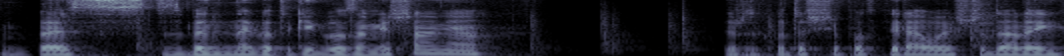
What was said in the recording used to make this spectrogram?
bez zbędnego takiego zamieszania. Chyba też się podpierało jeszcze dalej.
